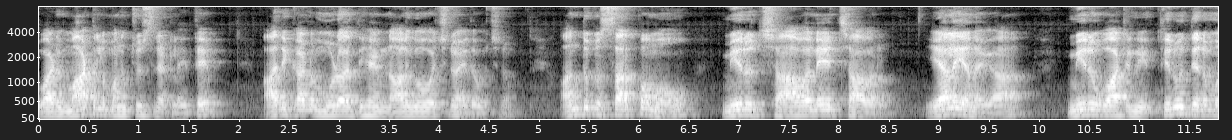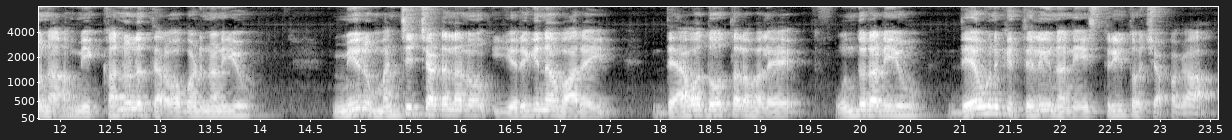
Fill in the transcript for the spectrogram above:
వాడి మాటలు మనం చూసినట్లయితే ఆదికాండం మూడో అధ్యాయం నాలుగో వచనం ఐదో వచనం. అందుకు సర్పము మీరు చావనే చావరు. ఏలయనగా మీరు వాటిని తిను దినమున మీ కన్నులు తెరవబడిననియు. మీరు మంచి చెడ్డలను ఎరిగిన వారై దేవదూతల వలె ఉందురనియు. దేవునికి తెలియనని స్త్రీతో చెప్పగా.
